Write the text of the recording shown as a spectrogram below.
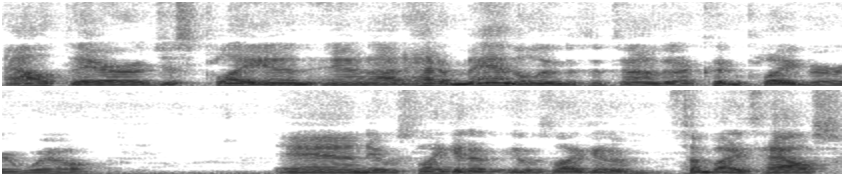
out there just playing, and I'd had a mandolin at the time that I couldn't play very well. And it was like at a it was like at a somebody's house,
